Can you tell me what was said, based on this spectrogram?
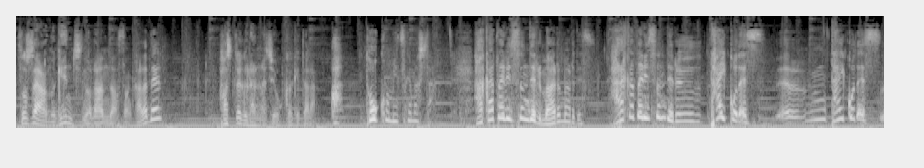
そしたらあの現地のランナーさんからねハッシュタグランラジ追っかけたら、あ、投稿見つけました。博多に住んでる〇〇です。博多に住んでる太鼓です。うん、太鼓です。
